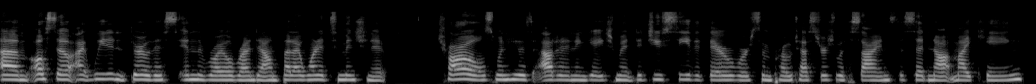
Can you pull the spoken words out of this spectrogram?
um, also I we didn't throw this in the royal rundown, but I wanted to mention it. Charles, when he was out at an engagement, did you see that there were some protesters with signs that said "Not my king"?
